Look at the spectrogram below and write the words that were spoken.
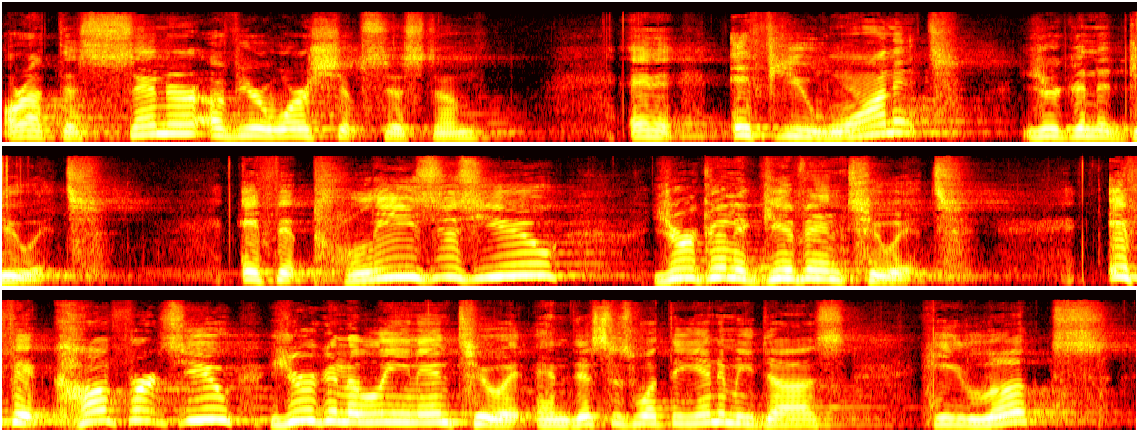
are at the center of your worship system. And if you want it, you're gonna do it. If it pleases you, you're gonna give into it. If it comforts you, you're gonna lean into it. And this is what the enemy does. He looks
